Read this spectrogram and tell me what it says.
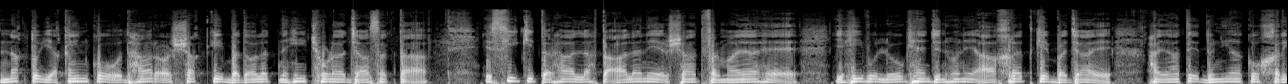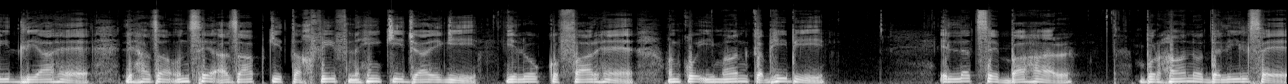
نقد و یقین کو ادھار اور شک کی بدولت نہیں چھوڑا جا سکتا۔ اسی کی طرح اللہ تعالی نے ارشاد فرمایا ہے، یہی وہ لوگ ہیں جنہوں نے آخرت کے بجائے حیات دنیا کو خرید لیا ہے، لہذا ان سے عذاب کی تخفیف نہیں کی جائے گی۔ یہ لوگ کفار ہیں، ان کو ایمان کبھی بھی علت سے باہر، برہان و دلیل سے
